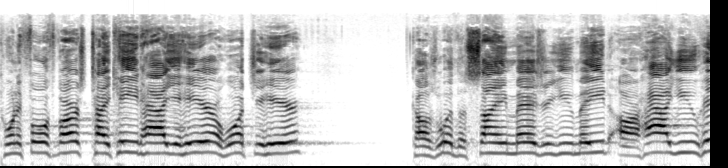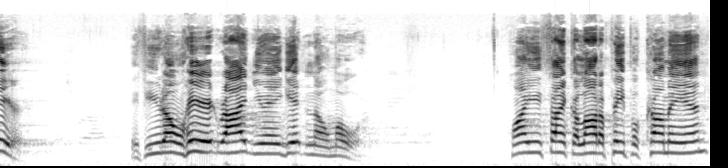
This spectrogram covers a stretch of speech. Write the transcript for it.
24th verse, take heed how you hear or what you hear, because with the same measure you meet or how you hear. If you don't hear it right, you ain't getting no more. Why you think a lot of people come in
